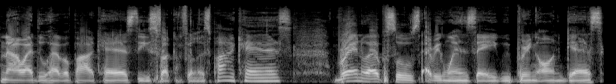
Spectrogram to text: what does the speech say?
Now I do have a podcast, these fucking feelings podcast. Brand new episodes every Wednesday. We bring on guests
